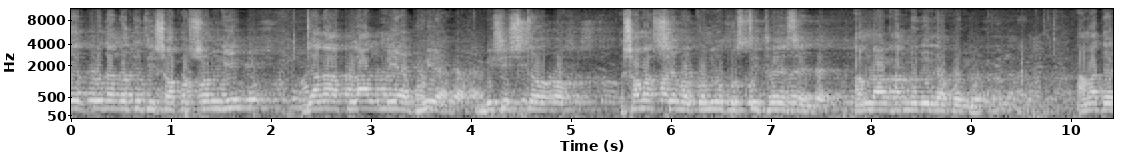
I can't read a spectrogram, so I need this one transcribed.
আমাদের প্রধান অতিথি শপথ সঙ্গী জানাব লাল মিয়া ভুইয়া বিশিষ্ট সমাজসেবক উনি উপস্থিত হয়েছেন। আমরা আলহামদুলিল্লাহ করি আমাদের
